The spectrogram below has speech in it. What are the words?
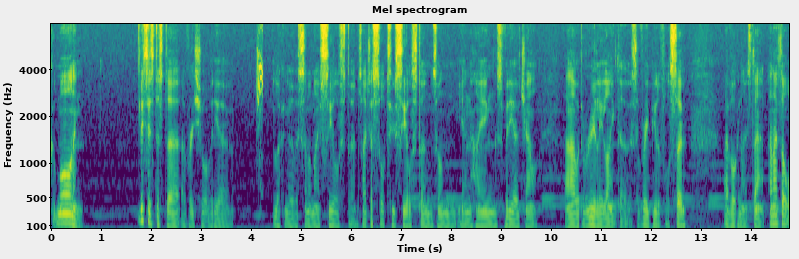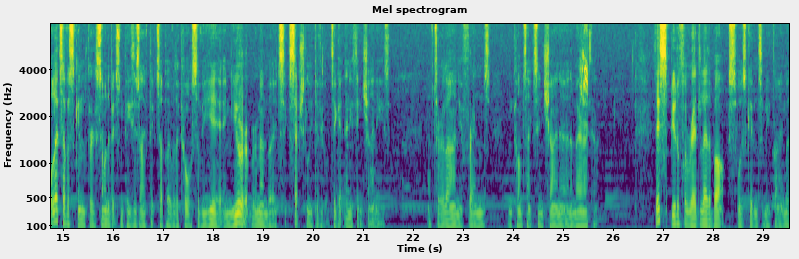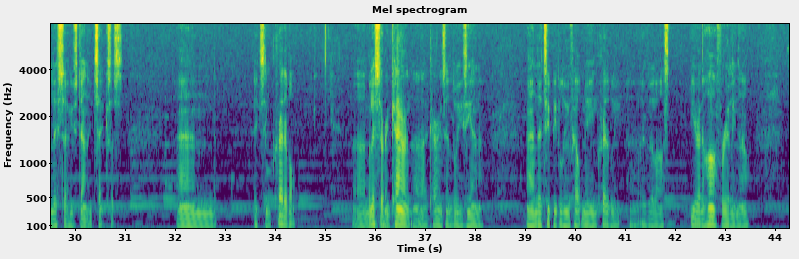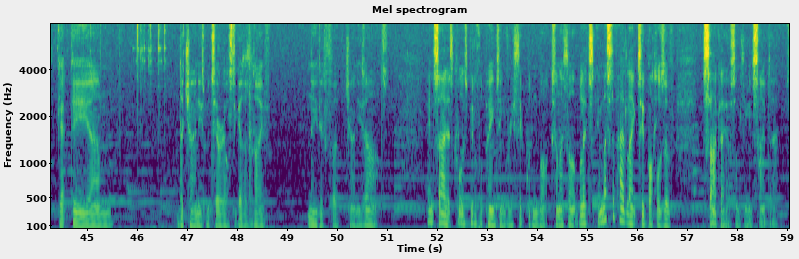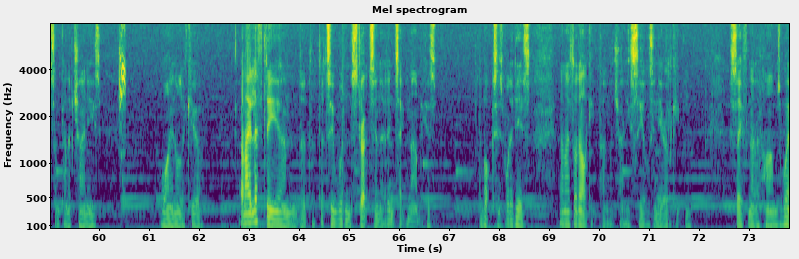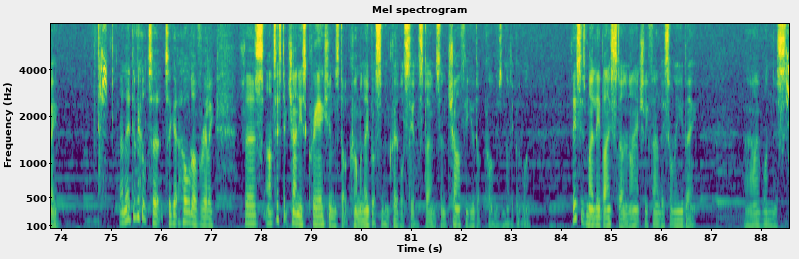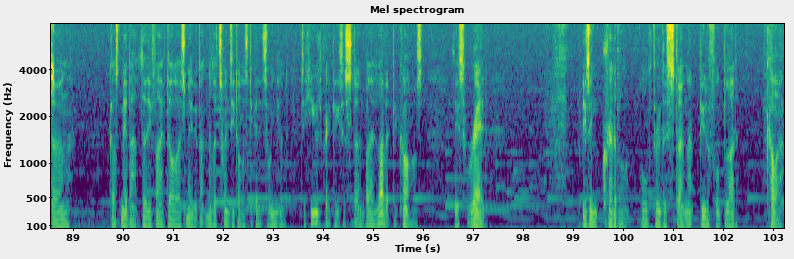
Good morning. This is just a, a, very short video looking over some of my seal stones. I just saw two seal stones on Yang Haiying's video channel and I would really like those. They're very beautiful so I've organised that. And I thought well let's have a skim through some of the bits and pieces I've picked up over the course of a year. In Europe remember it's exceptionally difficult to get anything Chinese. You have to rely on your friends and contacts in China and America. This beautiful red leather box was given to me by Melissa who's down in Texas and it's incredible. Uh, Melissa and Karen, uh, Karen's in Louisiana and they're two people who've helped me incredibly uh, over the last year and a half really now get the um, the Chinese materials together that I've needed for Chinese arts. Inside it's called this beautiful painting, very thick wooden box, and I thought, well, it's it must have had like two bottles of sake or something inside there, some kind of Chinese wine or liqueur. And I left the, um, the, the, the two wooden struts in there, I didn't take them out because the box is what it is. And I thought I'll keep uh, my Chinese seals in here, I'll keep them safe and out of harm's way. And they're difficult to, to get hold of really. There's artisticchinesecreations.com and they've got some incredible seal stones and charforyou.com is another good one. This is my Bai stone and I actually found this on eBay. Uh, I won this stone. Cost me about $35, maybe about another $20 to get it to England. It's a huge great piece of stone but I love it because this red is incredible all through the stone, that beautiful blood colour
